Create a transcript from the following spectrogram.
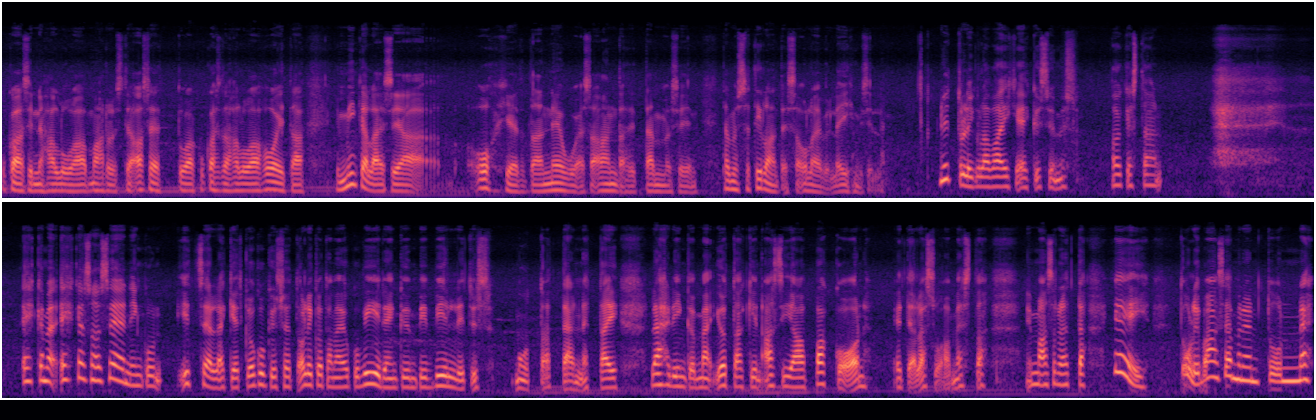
kuka sinne haluaa mahdollisesti asettua, kuka sitä haluaa hoitaa, niin minkälaisia ohjeita tai neuvoja sä antaisit tämmöisiin, tämmöisissä tilanteissa oleville ihmisille? Nyt tuli kyllä vaikea kysymys. Oikeastaan ehkä, mä, ehkä se on se niin kuin itselläkin, että joku kysyy, että oliko tämä joku 50 villitys muuttaa tänne, tai lähdinkö mä jotakin asiaa pakoon Etelä-Suomesta, niin mä oon sanonut, että ei, tuli vaan semmoinen tunne,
